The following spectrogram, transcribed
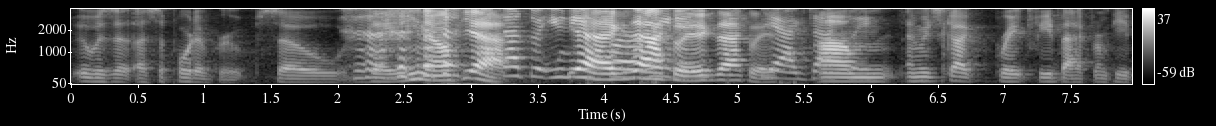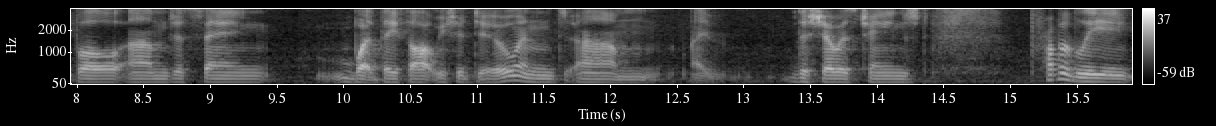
It was a, a supportive group, so they, you know, yeah. That's what you need Yeah, exactly, exactly. Yeah, exactly. Um, and we just got great feedback from people, um, just saying what they thought we should do, and um, I, the show has changed probably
